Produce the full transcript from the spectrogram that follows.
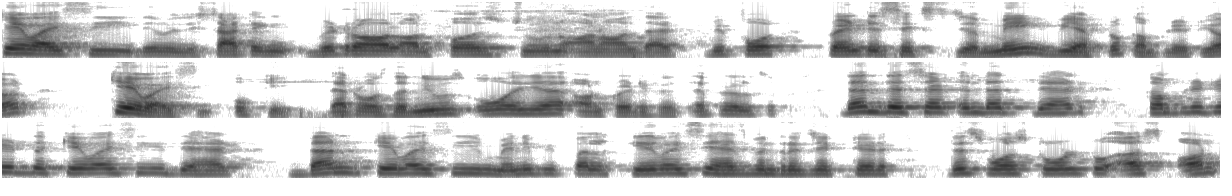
KYC, they will be starting withdrawal on 1st June on all that. Before 26th May, we have to complete your KYC. Okay, that was the news over here on 25th April. So then they said in that they had completed the KYC, they had done KYC. Many people KYC has been rejected. This was told to us on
